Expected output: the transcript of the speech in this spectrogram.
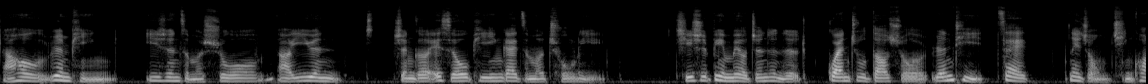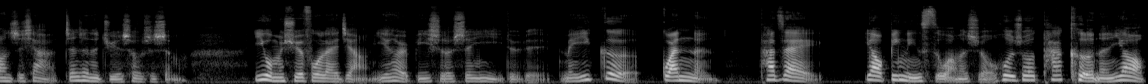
然后任凭。医生怎么说啊？医院整个 SOP 应该怎么处理？其实并没有真正的关注到说人体在那种情况之下真正的觉受是什么。以我们学佛来讲，眼耳鼻舌身意，对不对？每一个官能，它在要濒临死亡的时候，或者说他可能要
